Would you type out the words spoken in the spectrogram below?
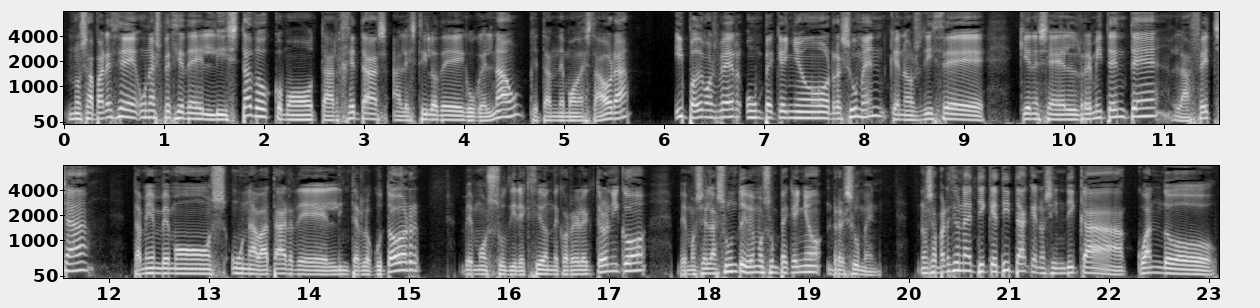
Nos aparece una especie de listado como tarjetas al estilo de Google Now, que tan de moda está ahora. Y podemos ver un pequeño resumen que nos dice quién es el remitente, la fecha. También vemos un avatar del interlocutor, vemos su dirección de correo electrónico, vemos el asunto y vemos un pequeño resumen. Nos aparece una etiquetita que nos indica cuándo,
